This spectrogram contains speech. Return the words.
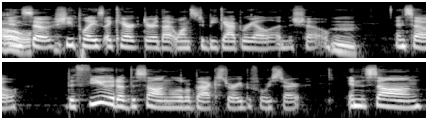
Oh, And so she plays a character that wants to be Gabriella in the show. Mm. And so the feud of the song, a little backstory before we start. In the song,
